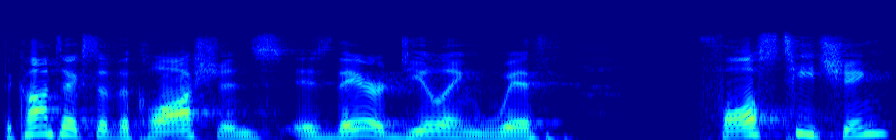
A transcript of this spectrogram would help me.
The context of the Colossians is they are dealing with false teaching.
